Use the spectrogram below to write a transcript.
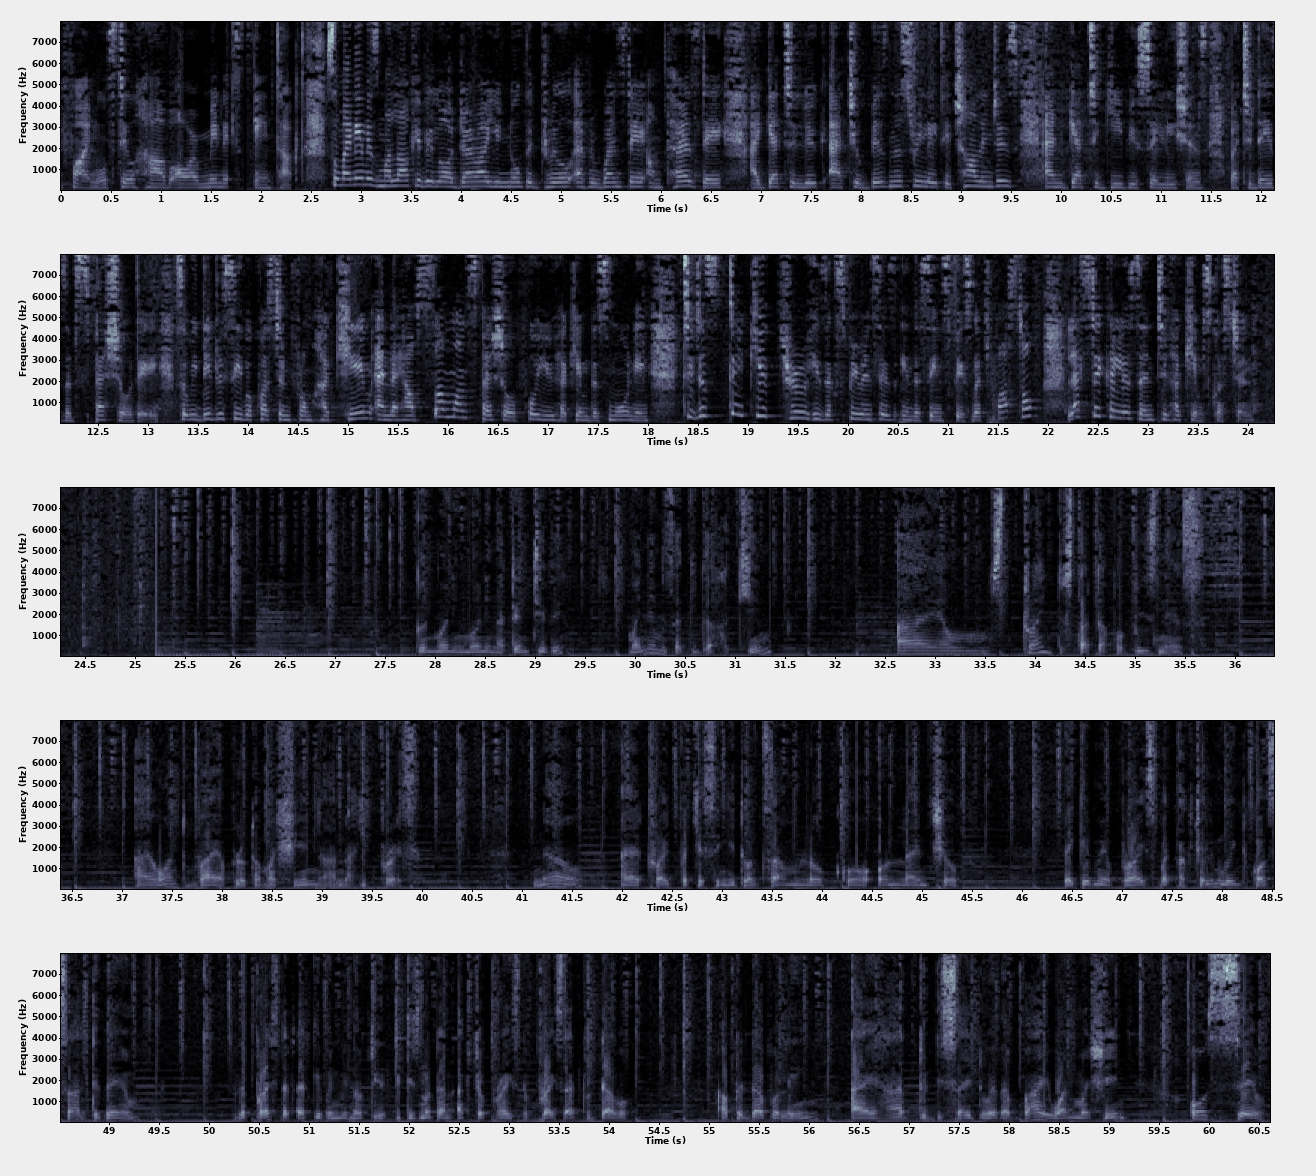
fine. We'll still have our minutes intact. So my name is Malaki Vilodara. You know the drill. Every Wednesday and Thursday, I get to look at your business-related challenges and get to give you solutions. But today's a special day. So we did receive a question from Hakim, and I have someone special for you, Hakim, this morning to just take you through his experiences in the same space. But first off, let's take a listen to Hakim's question. Good morning, morning at NTV. My name is Agiga Hakim. I am trying to start up a business. I want to buy a plotter machine and a heat press. Now, I tried purchasing it on some local online shop. They gave me a price, but actually I'm going to consult them. The price that they've given me, not it is not an actual price. The price had to double. After doubling, I had to decide whether buy one machine or save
